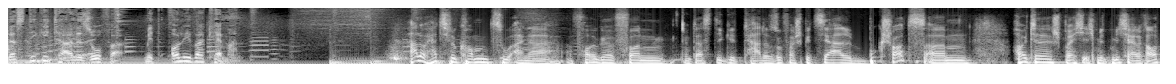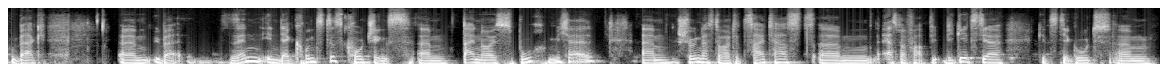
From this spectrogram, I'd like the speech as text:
Das digitale Sofa mit Oliver Kemmern. Hallo, herzlich willkommen zu einer Folge von das digitale Sofa Spezial Bookshots. Ähm, heute spreche ich mit Michael Rautenberg ähm, über Zen in der Kunst des Coachings. Ähm, dein neues Buch, Michael. Ähm, schön, dass du heute Zeit hast. Ähm, erstmal vorab, wie, wie, geht's dir? Geht's dir gut? Ähm,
